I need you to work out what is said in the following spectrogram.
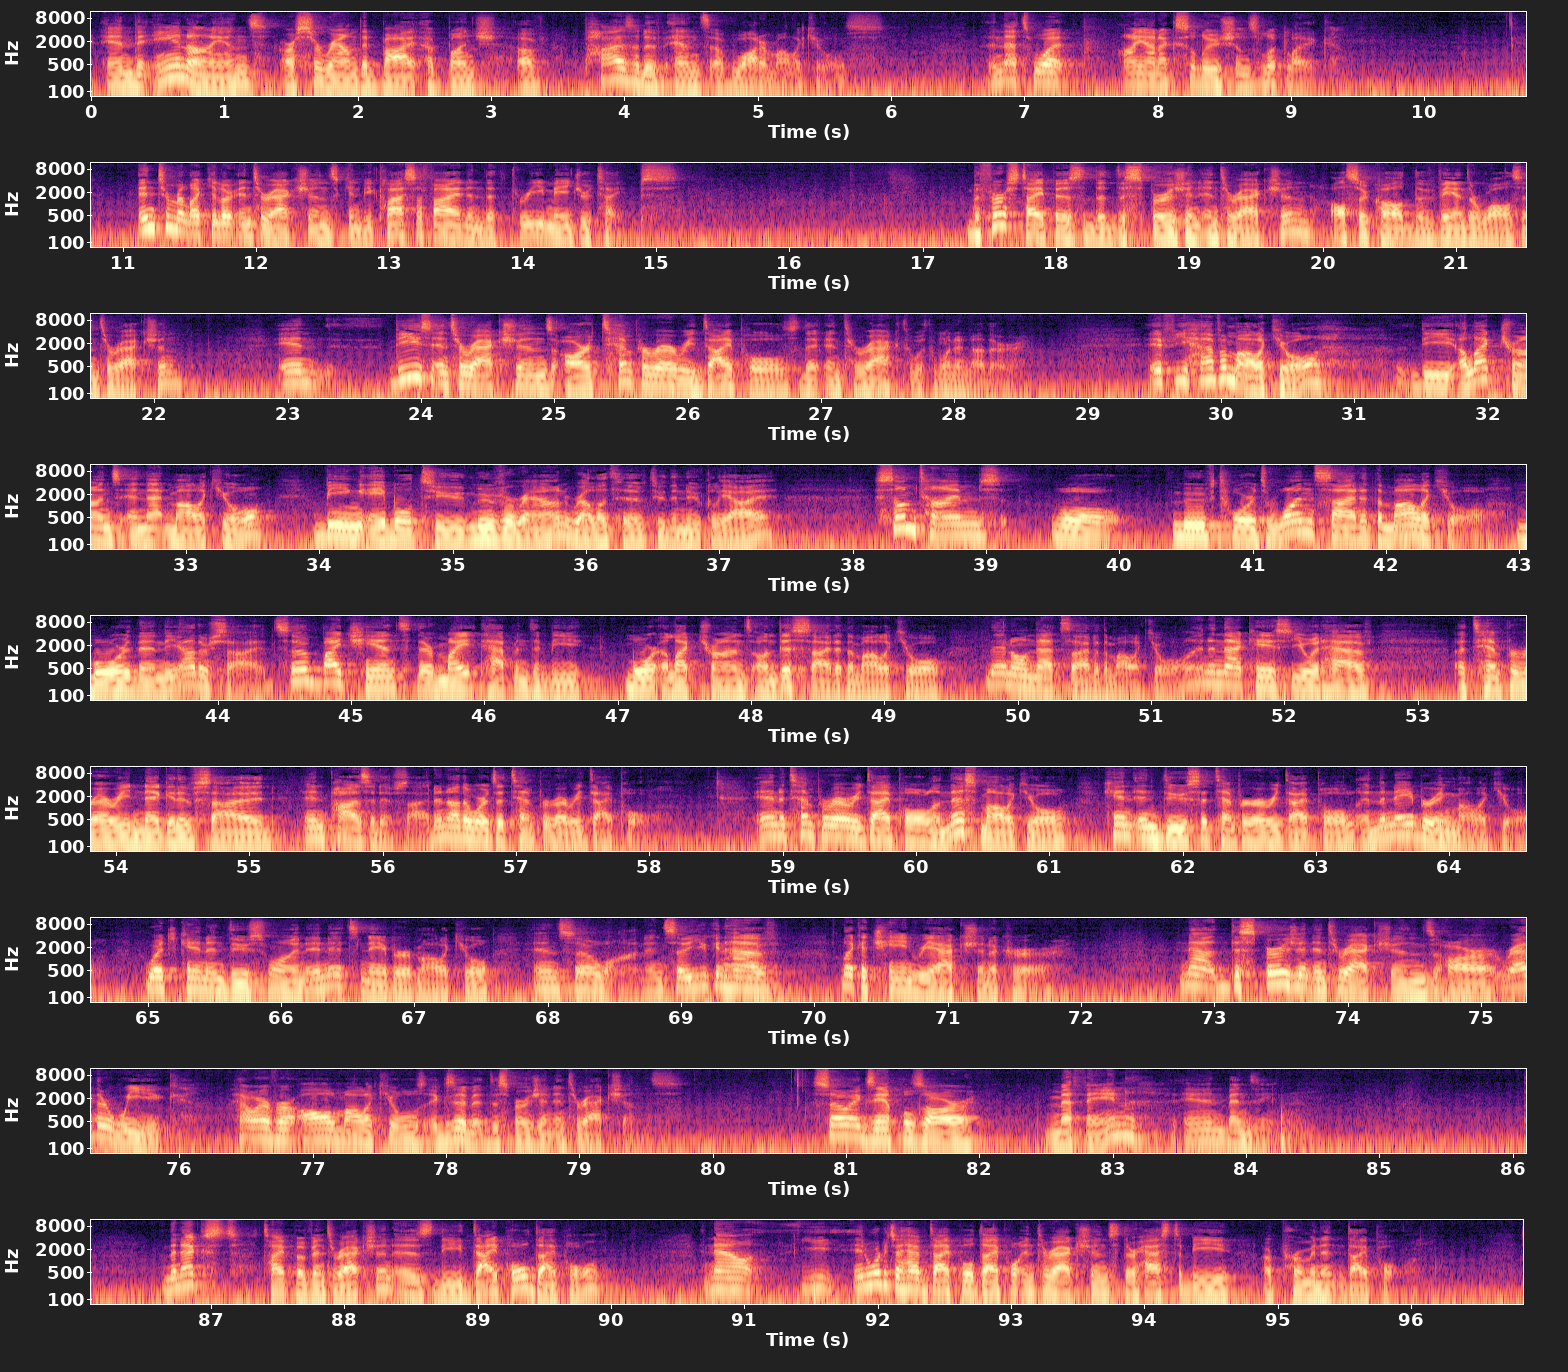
And the anions are surrounded by a bunch of positive ends of water molecules. And that's what ionic solutions look like. Intermolecular interactions can be classified into three major types. The first type is the dispersion interaction, also called the van der Waals interaction. And these interactions are temporary dipoles that interact with one another. If you have a molecule, the electrons in that molecule being able to move around relative to the nuclei sometimes will move towards one side of the molecule more than the other side. So by chance, there might happen to be more electrons on this side of the molecule than on that side of the molecule. And in that case, you would have a temporary negative side and positive side. In other words, a temporary dipole. And a temporary dipole in this molecule can induce a temporary dipole in the neighboring molecule, which can induce one in its neighbor molecule, and so on. And so you can have like a chain reaction occur. Now, dispersion interactions are rather weak. However, all molecules exhibit dispersion interactions. So examples are methane, and benzene. The next type of interaction is the dipole-dipole. Now, in order to have dipole-dipole interactions, there has to be a permanent dipole.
